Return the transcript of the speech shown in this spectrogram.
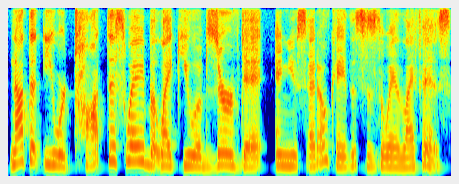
Not that you were taught this way, but like you observed it and you said, okay, this is the way life is.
